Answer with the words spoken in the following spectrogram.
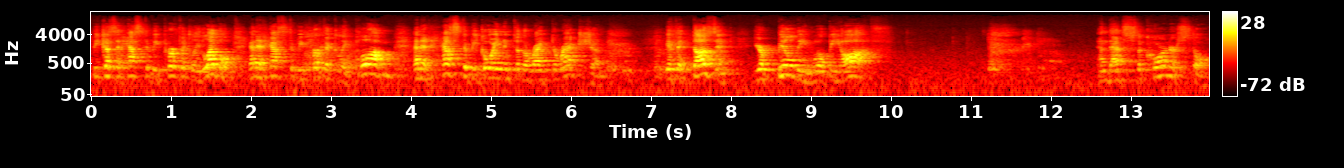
because it has to be perfectly level and it has to be perfectly plumb and it has to be going into the right direction. If it doesn't, your building will be off. And that's the cornerstone.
